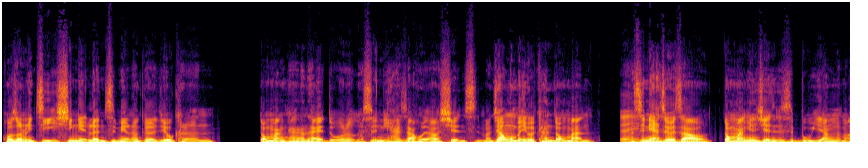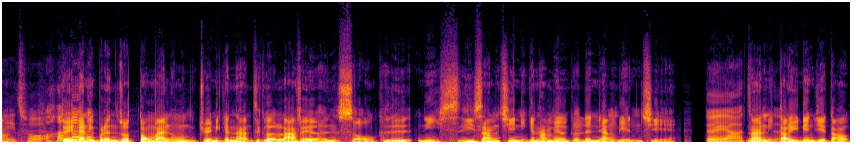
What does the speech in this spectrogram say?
或者说你自己心里认知没有那个，就可能动漫看看太多了，可是你还是要回到现实嘛。就像我们也会看动漫。可是你还是会知道，动漫跟现实是不一样的嘛没。错，对，那你不能做动漫人，你觉得你跟他这个拉斐尔很熟，可是你实际上其实你跟他没有一个能量连接，对啊，那你到底连接到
